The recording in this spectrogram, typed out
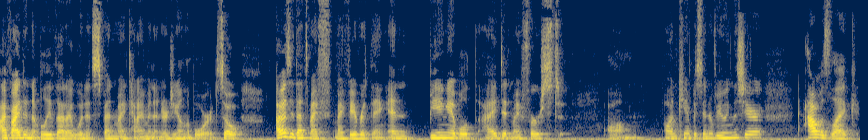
if I didn't believe that, I wouldn't spend my time and energy on the board. So I would say that's my my favorite thing. And being able, I did my first um, on campus interviewing this year. I was like,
